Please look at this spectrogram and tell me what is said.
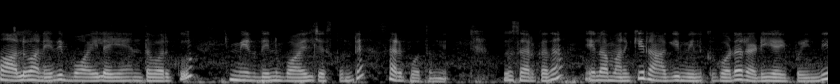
పాలు అనేది బాయిల్ అయ్యేంత వరకు మీరు దీన్ని బాయిల్ చేసుకుంటే సరిపోతుంది. చూసారు కదా? ఇలా మనకి రాగి మిల్క్ కూడా రెడీ అయిపోయింది.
